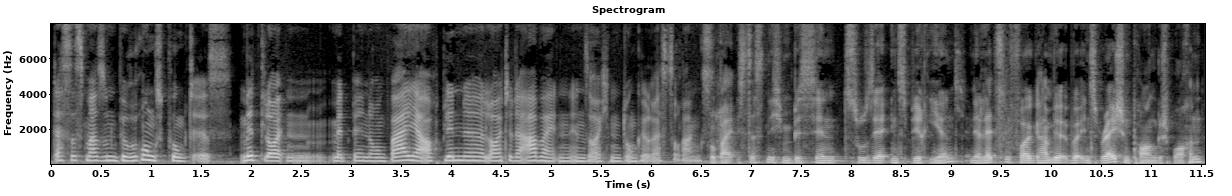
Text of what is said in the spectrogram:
dass es mal so ein Berührungspunkt ist mit Leuten mit Behinderung, weil ja auch blinde Leute da arbeiten in solchen Dunkelrestaurants. Wobei, ist das nicht ein bisschen zu sehr inspirierend? In der letzten Folge haben wir über Inspiration Porn gesprochen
